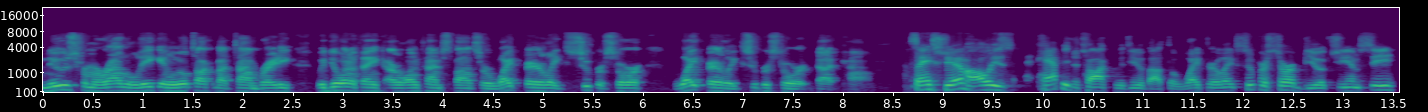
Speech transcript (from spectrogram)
news from around the league, and we'll talk about Tom Brady. We do want to thank our longtime sponsor, White Bear Lake Superstore, whitebearlakesuperstore.com. Thanks, Jim. Always happy to talk with you about the White Bear Lake Superstore, Buick GMC,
